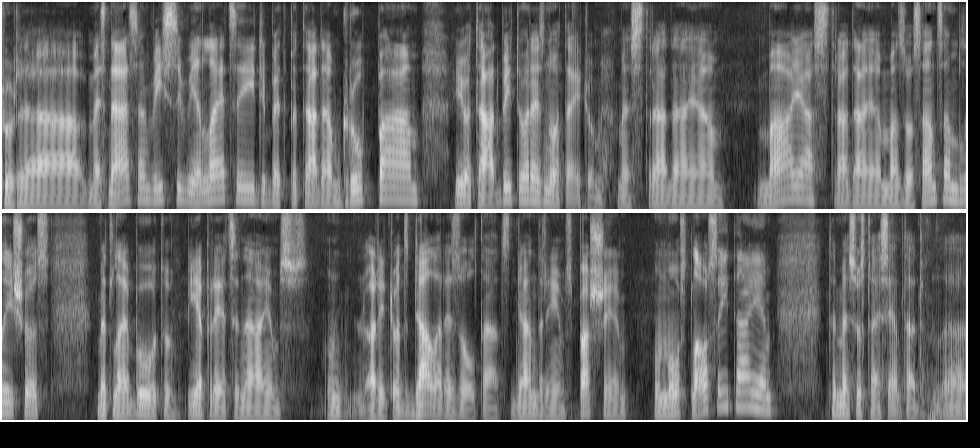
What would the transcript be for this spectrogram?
kur uh, mēs neesam visi vienlaicīgi, bet pa tādām grupām, jo tādi bija toreiz noteikumi. Mēs strādājām mājās, strādājām mazos ansamblīšos, bet lai būtu iepriecinājums un arī tāds gala rezultāts, gandarījums pašiem un mūsu klausītājiem, tad mēs uztaisījām tādu uh,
